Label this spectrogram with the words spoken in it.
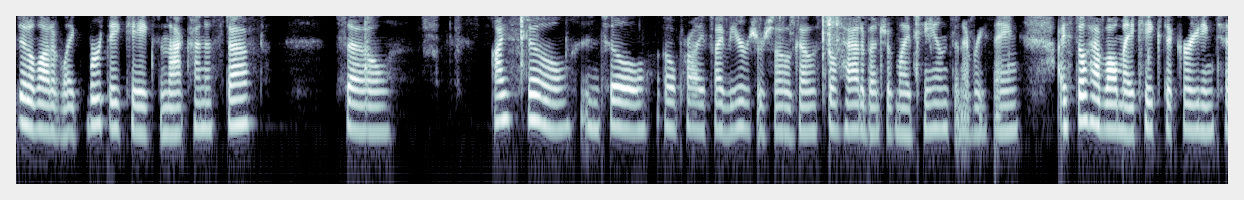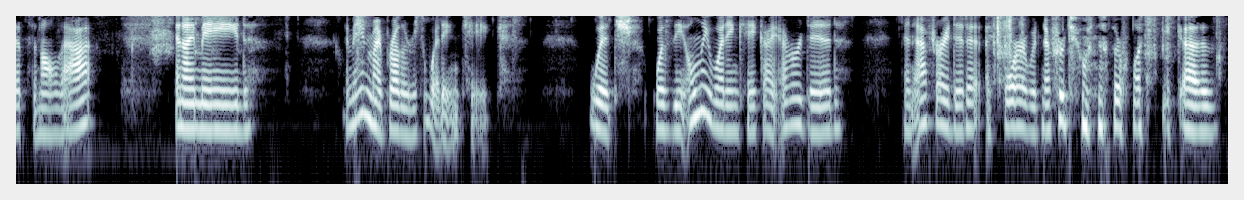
did a lot of like birthday cakes and that kind of stuff. So I still, until, oh, probably five years or so ago, still had a bunch of my pans and everything. I still have all my cake decorating tips and all that. And I made, I made my brother's wedding cake, which was the only wedding cake I ever did. And after I did it, I swore I would never do another one because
